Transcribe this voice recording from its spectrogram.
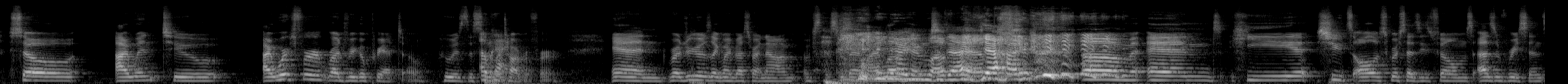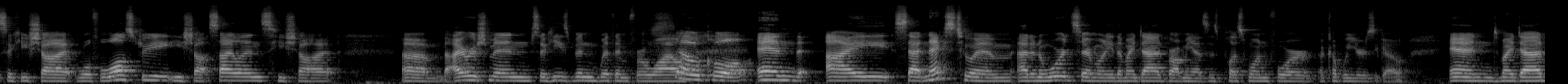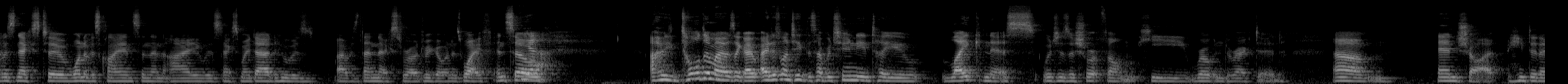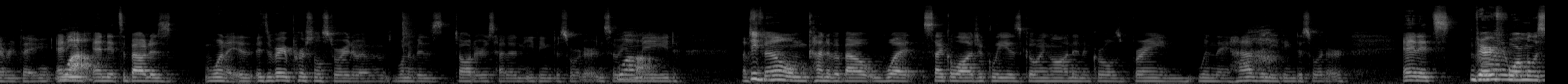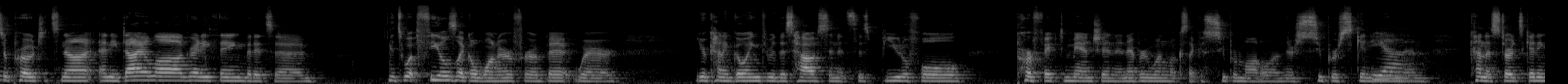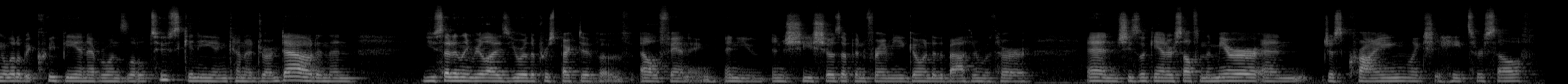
So I went to I worked for Rodrigo Prieto, who is the Okay. cinematographer. And Rodrigo is like my best friend now. I'm obsessed with him. I love him to death. Yeah. um, and he shoots all of Scorsese's films as of recent. So he shot Wolf of Wall Street. He shot Silence. He shot um, The Irishman. So he's been with him for a while. So cool. And I sat next to him at an awards ceremony that my dad brought me as his plus one for a couple years ago. And my dad was next to one of his clients, and then I was next to my dad, who was I was then next to Rodrigo and his wife. And so yeah. I told him I was like, I, I just want to take this opportunity to tell you, Likeness, which is a short film he wrote and directed, um, and shot. He did everything, and Wow. he, and it's about his one. It's a very personal story to him. One of his daughters had an eating disorder, and so Wow. he made a Did- film kind of about what psychologically is going on in a girl's brain when they have an eating disorder. And it's very Oh, formalist approach. It's not any dialogue or anything, but it's a it's what feels like a oneer for a bit where you're kind of going through this house and it's this beautiful perfect mansion and everyone looks like a supermodel and they're super skinny Yeah. and then kind of starts getting a little bit creepy and everyone's a little too skinny and kind of drugged out and then you suddenly realize you're the perspective of Elle Fanning and you and she shows up in frame you go into the bathroom with her and she's looking at herself in the mirror and just crying like she hates herself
